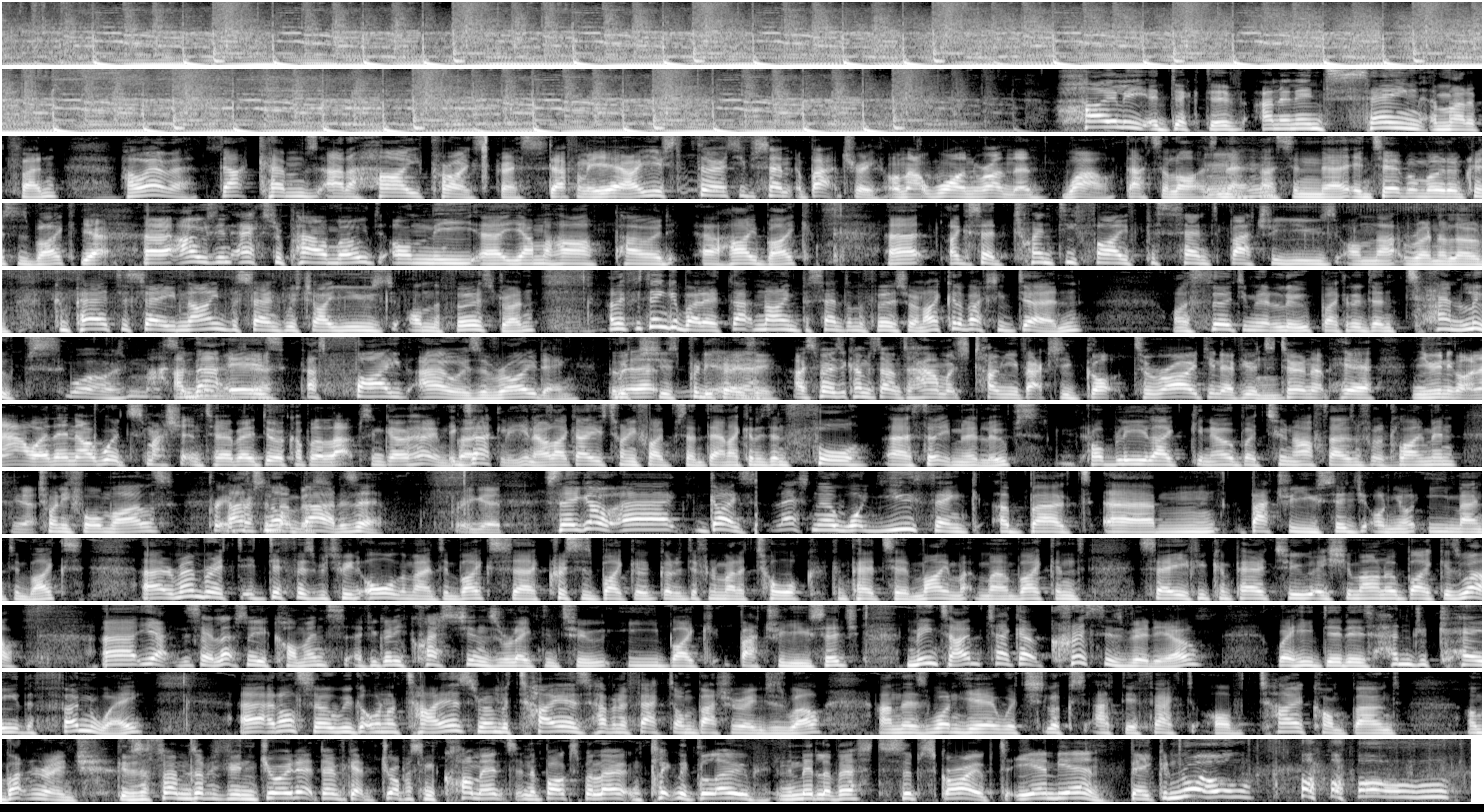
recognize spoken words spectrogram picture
Highly addictive and an insane amount of fun. However, that comes at a high price, Chris. Definitely, yeah. I used 30% of battery on that one run then. Wow, that's a lot, isn't it? That's in, uh, in turbo mode on Chris's bike. Yeah. Uh, I was in extra power mode on the uh, Yamaha powered uh, Haibike. Uh, like I said, 25% battery use on that run alone, compared to say 9% which I used on the first run. And if you think about it, that 9% on the first run, I could have actually done on a 30 minute loop, I could have done 10 loops. Whoa, it's massive. And that numbers, yeah. that's five hours of riding, which Uh, is pretty yeah. crazy. I suppose it comes down to how much time you've actually got to ride. You know, if you were Mm. to turn up here and you've only got an hour, then I would smash it in turbo, do a couple of laps, and go home. But Exactly. You know, like I used 25% then. I could have done four uh, 30 minute loops, probably like, you know, about two and a half thousand foot of climbing, Yeah. 24 miles. Pretty That's not numbers. bad, is it? Pretty good. So there you go. Uh, guys, let us know what you think about um, battery usage on your e-mountain bikes. Uh, remember, it, it, differs between all the mountain bikes. Uh, Chris's bike got a different amount of torque compared to my mountain bike, and say if you compare it to a Shimano bike as well. Uh, yeah, say, let us know your comments. If you've got any questions relating to e-bike battery usage. Meantime, check out Chris's video where he did his 100k the fun way. Uh, and also we've got one on tyres. Remember, tyres have an effect on battery range as well. And there's one here which looks at the effect of tyre compound on battery range. Give us a thumbs up if you enjoyed it. Don't forget to drop us some comments in the box below and click the globe in the middle of us to subscribe to EMBN. Bacon roll!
